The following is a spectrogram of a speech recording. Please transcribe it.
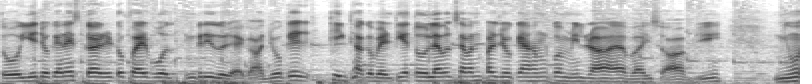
तो ये जो कहना इसका रेट ऑफ़ फायर बहुत इंक्रीज हो जाएगा, जो कि ठीक ठाक एबिलिटी है। तो लेवल सेवन पर जो क्या हमको मिल रहा है भाई साहब जी न्यू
